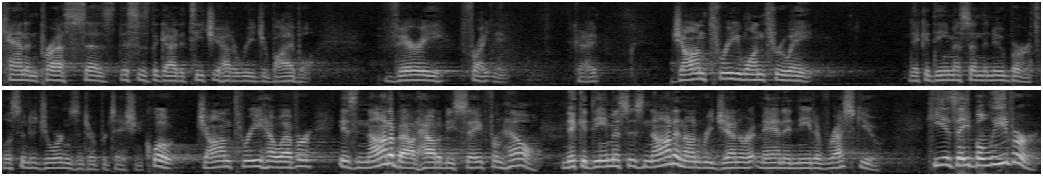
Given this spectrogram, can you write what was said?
Canon Press says this is the guy to teach you how to read your Bible. Very frightening. Okay? John 3 1 through 8. Nicodemus and the new birth. Listen to Jordan's interpretation. Quote John 3, however, is not about how to be saved from hell. Nicodemus is not an unregenerate man in need of rescue. He is a believer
